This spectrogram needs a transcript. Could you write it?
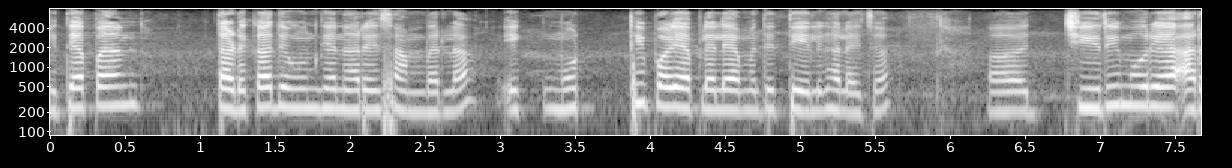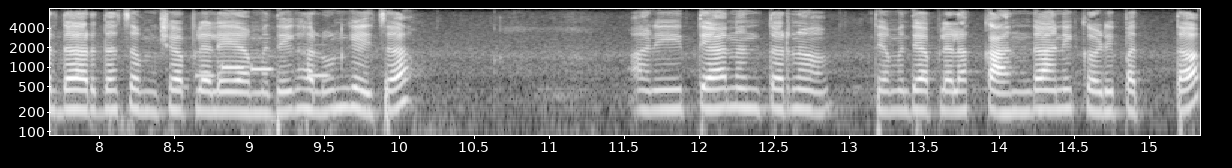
इथे आपण तडका देऊन घेणार आहे सांबारला. एक मोठी पळी आपल्याला यामध्ये तेल घालायचं. जिरी मोरे अर्धा अर्धा चमचा आपल्याला यामध्ये घालून घ्यायचा. आणि त्यानंतर ना त्यामध्ये आपल्याला कांदा आणि कढीपत्ता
